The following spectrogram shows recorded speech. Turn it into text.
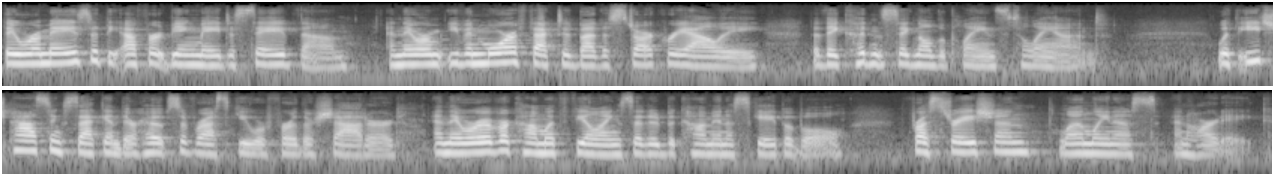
They were amazed at the effort being made to save them, and they were even more affected by the stark reality that they couldn't signal the planes to land. With each passing second, their hopes of rescue were further shattered, and they were overcome with feelings that had become inescapable frustration, loneliness, and heartache.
